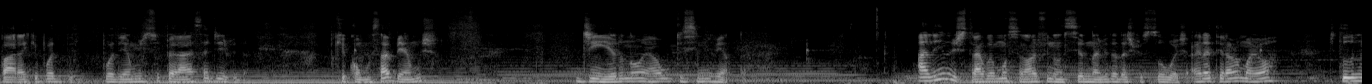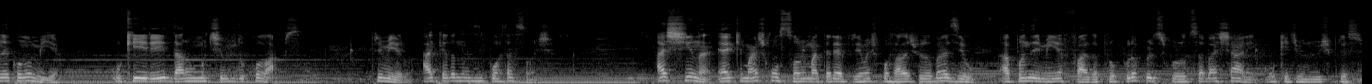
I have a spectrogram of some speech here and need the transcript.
para que pod podemos superar essa dívida. Porque como sabemos, dinheiro não é algo que se inventa. Além do estrago emocional e financeiro na vida das pessoas, ainda terá o maior de tudo na economia, o que irei dar os motivos do colapso. Primeiro, a queda nas importações. A China é a que mais consome matéria-prima exportadas pelo Brasil. A pandemia faz a procura por esses produtos abaixarem, o que diminui os preços.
